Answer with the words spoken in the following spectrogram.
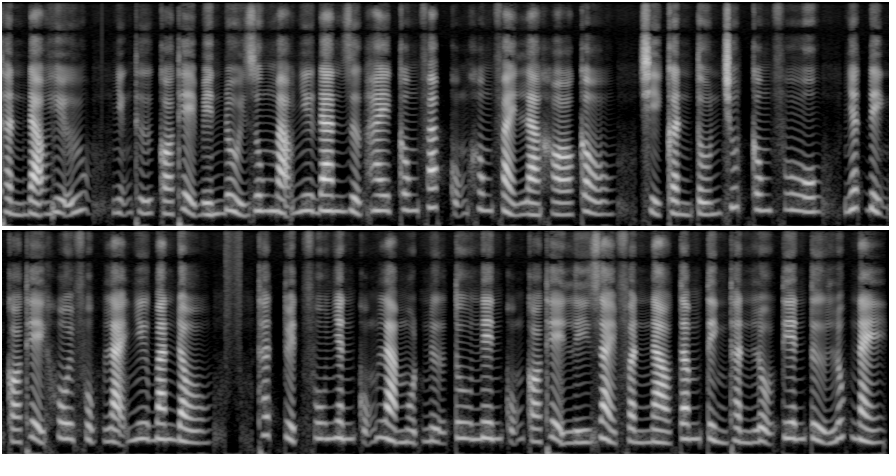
Thần đạo hữu, những thứ có thể biến đổi dung mạo như đan dược hay công pháp cũng không phải là khó cầu. Chỉ cần tốn chút công phu, nhất định có thể khôi phục lại như ban đầu. Thất tuyệt phu nhân cũng là một nữ tu nên cũng có thể lý giải phần nào tâm tình thần lộ tiên tử lúc này.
